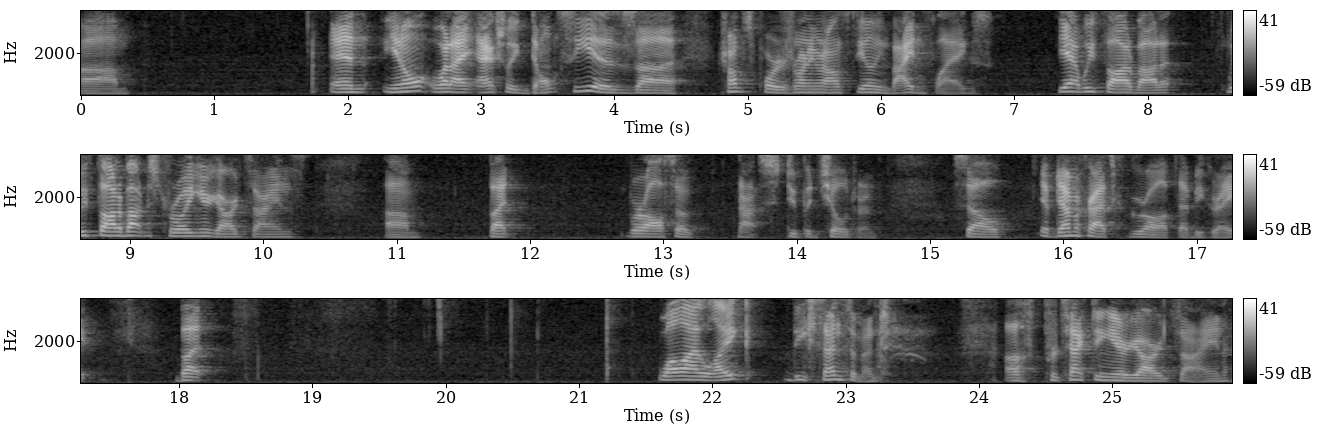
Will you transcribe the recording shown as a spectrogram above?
Um, and you know what I actually don't see is uh, Trump supporters running around stealing Biden flags. Yeah, we've thought about it. We've thought about destroying your yard signs, um, but we're also not stupid children. So if Democrats could grow up, that'd be great. But while I like the sentiment of protecting your yard sign,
